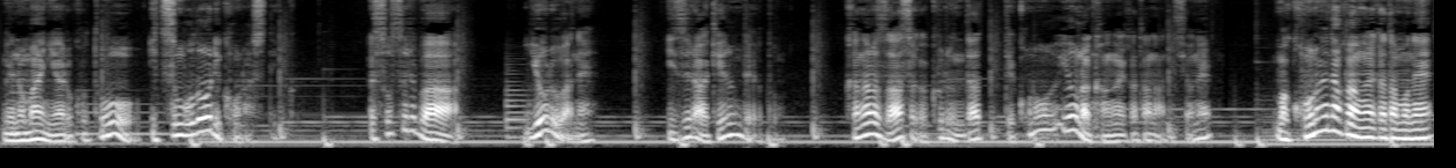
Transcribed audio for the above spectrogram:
目の前にあることをいつも通りこなしていくそうすれば夜はねいずれ明けるんだよと必ず朝が来るんだってこのような考え方なんですよね。まあ、このような考え方もね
